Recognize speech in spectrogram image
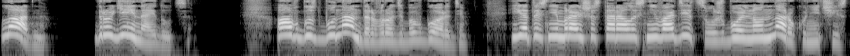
Ладно, другие найдутся. Август Бунандер вроде бы в городе. Я-то с ним раньше старалась не водиться, уж больно он на руку не чист.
